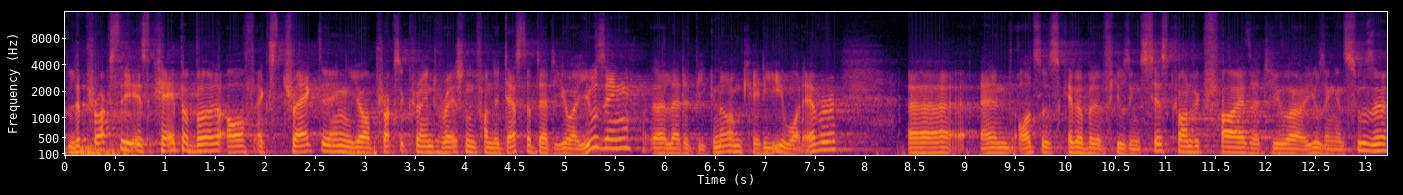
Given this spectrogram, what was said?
libproxy is capable of extracting your proxy configuration from the desktop that you are using, uh, let it be GNOME, KDE, whatever, uh, and also is capable of using sysconfig file that you are using in SUSE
